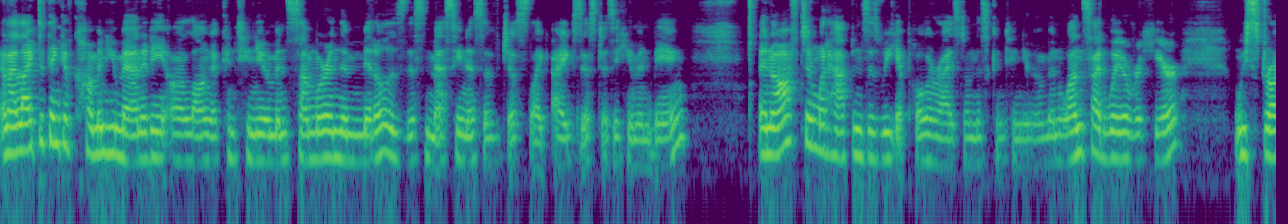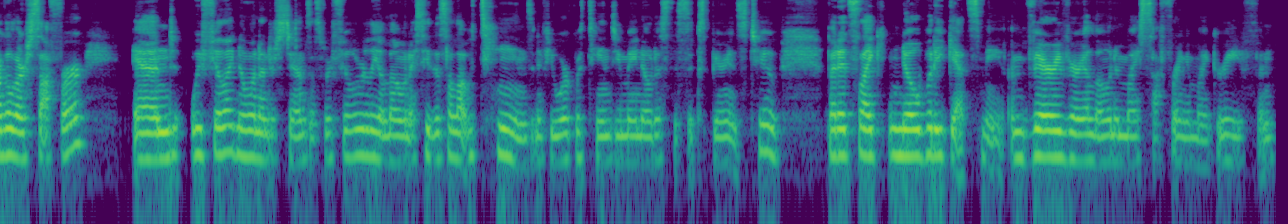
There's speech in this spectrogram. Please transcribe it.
And I like to think of common humanity along a continuum and somewhere in the middle is this messiness of just like I exist as a human being. And often what happens is we get polarized on this continuum and one side way over here, we struggle or suffer and we feel like no one understands us. We feel really alone. I see this a lot with teens, and if you work with teens, you may notice this experience too. But it's like nobody gets me. I'm very, very alone in my suffering and my grief. And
